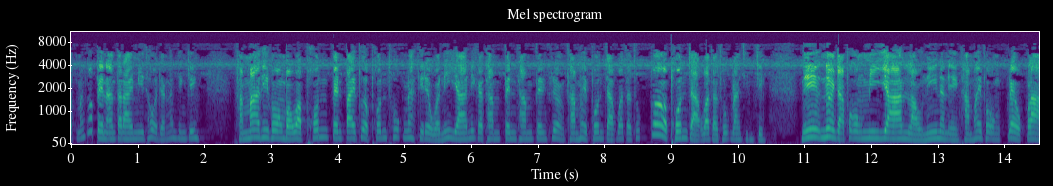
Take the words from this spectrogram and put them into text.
ษ มันก็เป็นอันตรายมีโทษอย่างนั้นจริง ๆ ธรรมะที่พระองค์บอกว่าพ้นเป็นไปเพื่อพ้นทุกข์นะที่เรียกว่านิยานิกระทำเป็นธรรมเป็นเครื่องทำให้พ้นจากวัฏทุกข์ก็พ้นจากวัฏทุกข์ได้จริง ๆ นี่เนื่องจากพระองค์มียานเหล่านี้นั่นเองทำให้พระองค์แกล้วกล้า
